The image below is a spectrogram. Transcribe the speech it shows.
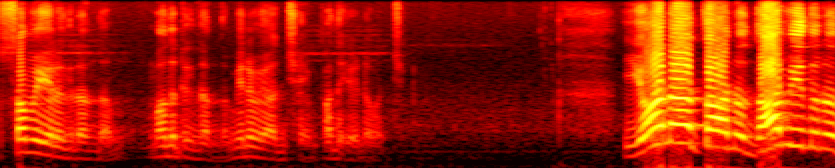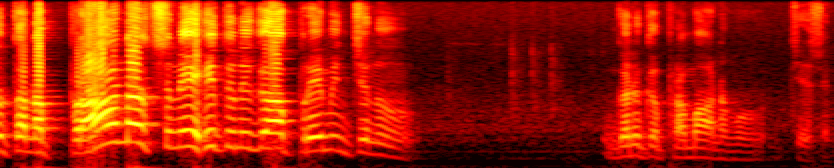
సమయలు గ్రంథం మొదటి గ్రంథం ఇరవై అధ్యాయం పదిహేడవ వచనం. యోనాతాను దావీదును తన ప్రాణ స్నేహితునిగా ప్రేమించును. గనుక ప్రమాణము చేసిన.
